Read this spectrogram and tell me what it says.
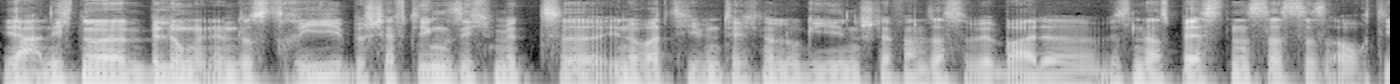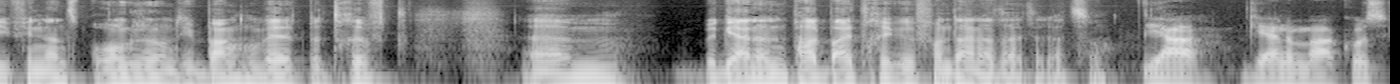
Ja, nicht nur Bildung und Industrie beschäftigen sich mit äh, innovativen Technologien. Stefan Sasse, wir beide wissen das bestens, dass das auch die Finanzbranche und die Bankenwelt betrifft. Ähm, gerne ein paar Beiträge von deiner Seite dazu. Ja, gerne, Markus.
